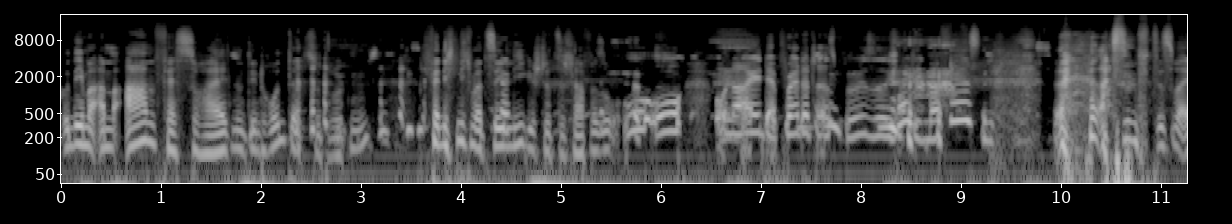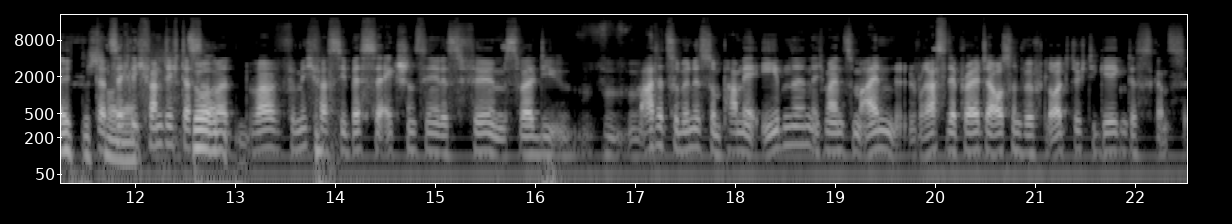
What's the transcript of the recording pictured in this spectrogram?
und ihn mal am Arm festzuhalten und den runterzudrücken. wenn ich nicht mal zehn Liegestütze schaffe. So, oh, oh, oh nein, der Predator ist böse, ich halte ihn mal fest. also, das war echt bescheuert. Tatsächlich fand ich das so, aber, war für mich fast die beste Action-Szene des Films, weil die hatte zumindest so ein paar mehr Ebenen. Ich meine, zum einen rastet der Predator aus und wirft Leute durch die Gegend, das ist ganz,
